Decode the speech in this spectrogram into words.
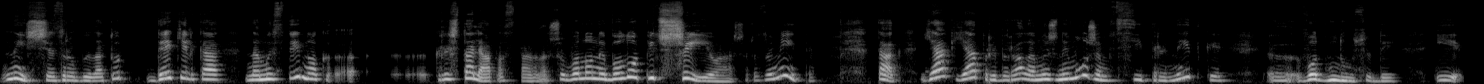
нижче зробила. Тут декілька намистинок е, кришталя поставила, щоб воно не було під шию аж, розумієте? Так, як я прибирала, ми ж не можемо всі три нитки е, в одну сюди і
